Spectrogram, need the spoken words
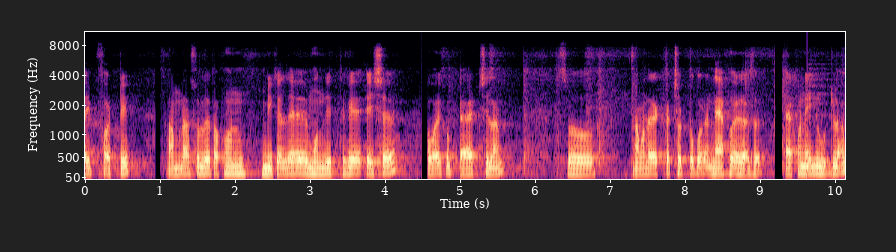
ফাইভ ফর্টি আমরা আসলে তখন বিকেলে মন্দির থেকে এসে সবাই খুব টায়ার্ড ছিলাম। সো আমাদের একটা ছোট্ট করে ন্যাপ হয়ে গেছে। এখনই উঠলাম।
